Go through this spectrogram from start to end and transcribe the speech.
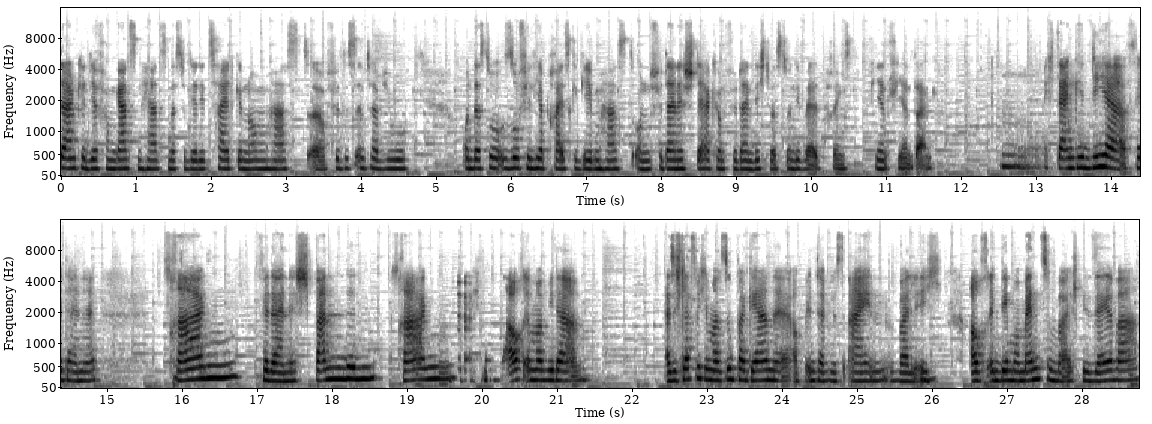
danke dir vom ganzen Herzen, dass du dir die Zeit genommen hast äh, für das Interview und dass du so viel hier preisgegeben hast und für deine Stärke und für dein Licht, was du in die Welt bringst. Vielen, vielen Dank. Hm, ich danke dir für deine Fragen, für deine spannenden Fragen. Ich finde auch immer wieder, also ich lasse mich immer super gerne auf Interviews ein, weil ich auch in dem Moment zum Beispiel selber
